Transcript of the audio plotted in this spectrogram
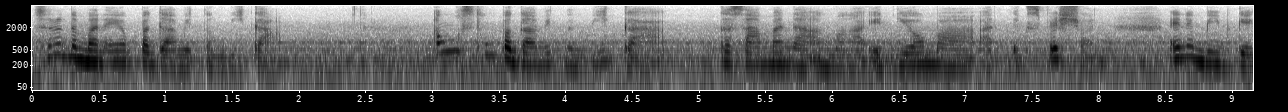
Sunod naman ay ang paggamit ng wika. Ang gustong paggamit ng wika kasama na ang mga idioma at ekspresyon ay nabibigay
